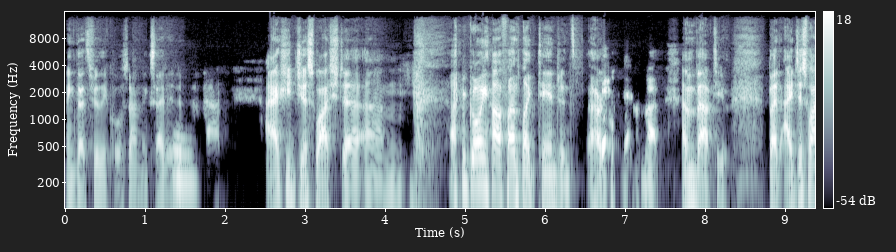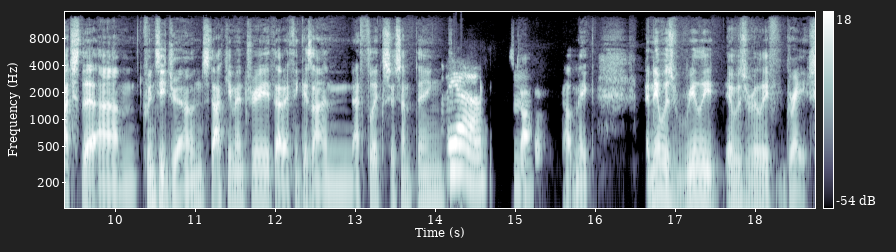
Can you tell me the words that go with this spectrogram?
I think that's really cool. So I'm excited Mm. about that. I actually just watched a um I'm going off on like tangents hardcore, but I'm about to. But I just watched the um Quincy Jones documentary that I think is on Netflix or something. Yeah. Mm. helped make. And it was really, it was really great.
